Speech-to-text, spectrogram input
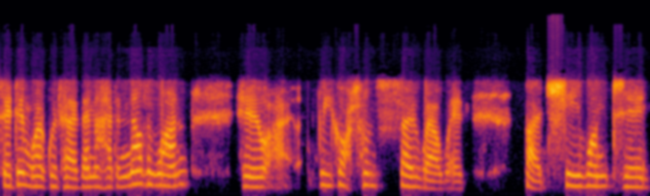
So it didn't work with her. Then I had another one who I, we got on so well with but she wanted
